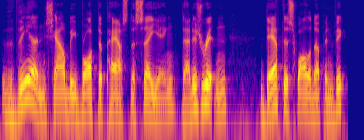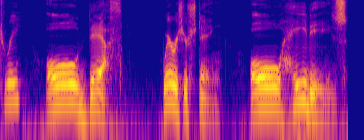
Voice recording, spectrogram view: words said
then shall be brought to pass the saying that is written, Death is swallowed up in victory. O death, where is your sting? O Hades,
